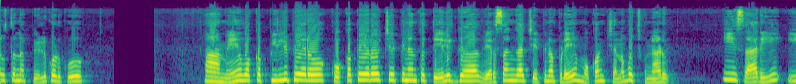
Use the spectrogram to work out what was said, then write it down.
చూస్తున్న పెళ్ళికొడుకు ఆమె ఒక పిల్లి పేరో కుక్క పేరో చెప్పినంత తేలిగ్గా విరసంగా చెప్పినప్పుడే ముఖం చిన్నబుచ్చుకున్నాడు. ఈసారి ఈ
